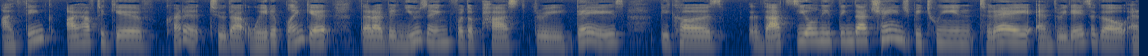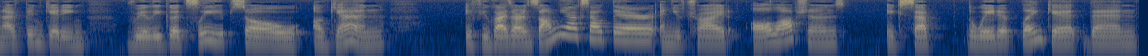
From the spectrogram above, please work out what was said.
I think I have to give credit to that weighted blanket that I've been using for the past three days because that's the only thing that changed between today and three days ago. And I've been getting really good sleep. So, again, if you guys are insomniacs out there and you've tried all options except the weighted blanket, then,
